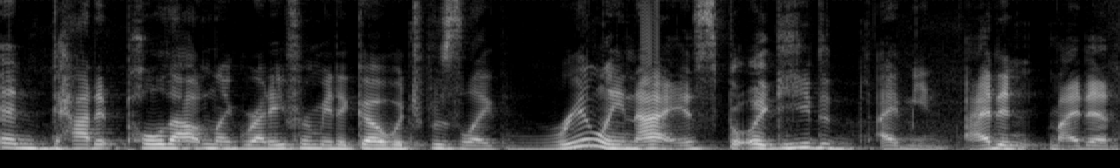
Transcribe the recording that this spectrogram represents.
and had it pulled out and like ready for me to go, which was like really nice. But like he did, I mean, I didn't, my dad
